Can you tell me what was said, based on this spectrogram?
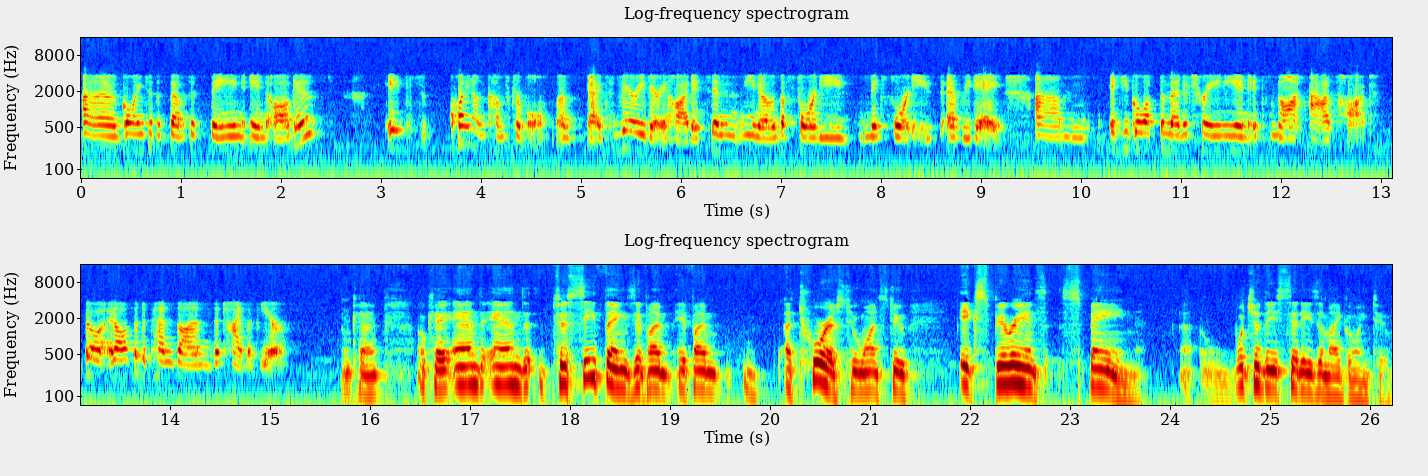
uh, going to the south of Spain in August, it's quite uncomfortable. Um, it's very, very hot. It's in you know the 40s, mid 40s every day. Um, if you go up the Mediterranean, it's not as hot. So it also depends on the time of year. Okay, okay, and and to see things, if I'm if I'm a tourist who wants to experience Spain, uh, which of these cities am I going to?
